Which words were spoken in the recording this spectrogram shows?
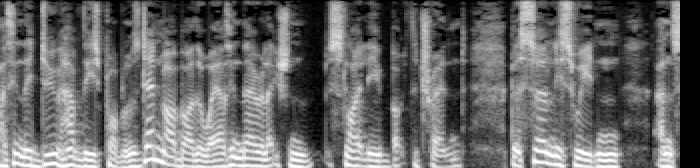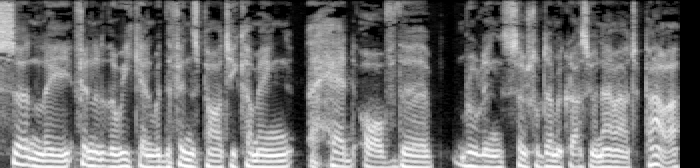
I think they do have these problems. Denmark, by the way, I think their election slightly bucked the trend, but certainly Sweden and certainly Finland at the weekend with the Finns party coming ahead of the ruling Social Democrats who are now out of power.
